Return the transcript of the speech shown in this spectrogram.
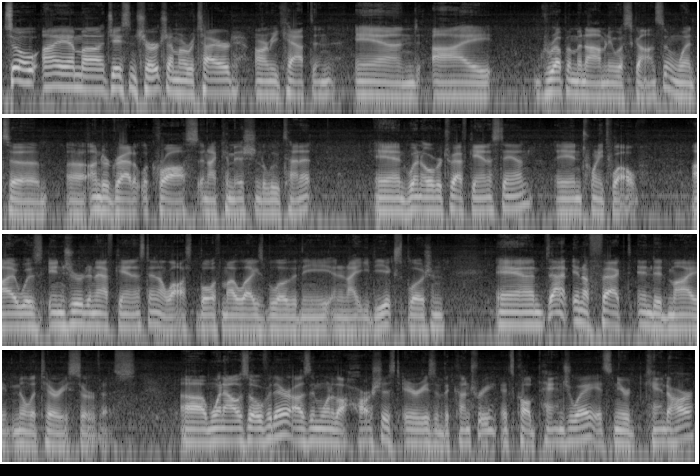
So I am uh, Jason Church. I'm a retired Army captain, and I grew up in Menomonie, Wisconsin, went to uh, undergrad at La Crosse, and I commissioned a lieutenant and went over to Afghanistan in 2012. I was injured in Afghanistan. I lost both my legs below the knee in an IED explosion, and that in effect ended my military service. Uh, when I was over there, I was in one of the harshest areas of the country. It's called Panjway. It's near Kandahar.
